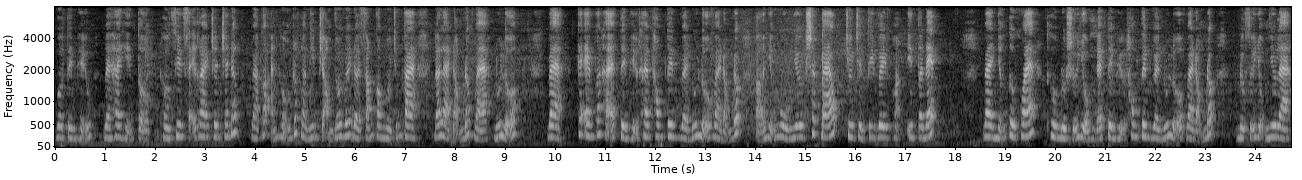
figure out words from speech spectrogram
vừa tìm hiểu về hai hiện tượng thường xuyên xảy ra trên trái đất và có ảnh hưởng rất là nghiêm trọng đối với đời sống con người chúng ta, đó là động đất và núi lửa. Và các em có thể tìm hiểu thêm thông tin về núi lửa và động đất ở những nguồn như sách báo, chương trình TV hoặc Internet. Và những từ khóa thường được sử dụng để tìm hiểu thông tin về núi lửa và động đất được sử dụng như là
